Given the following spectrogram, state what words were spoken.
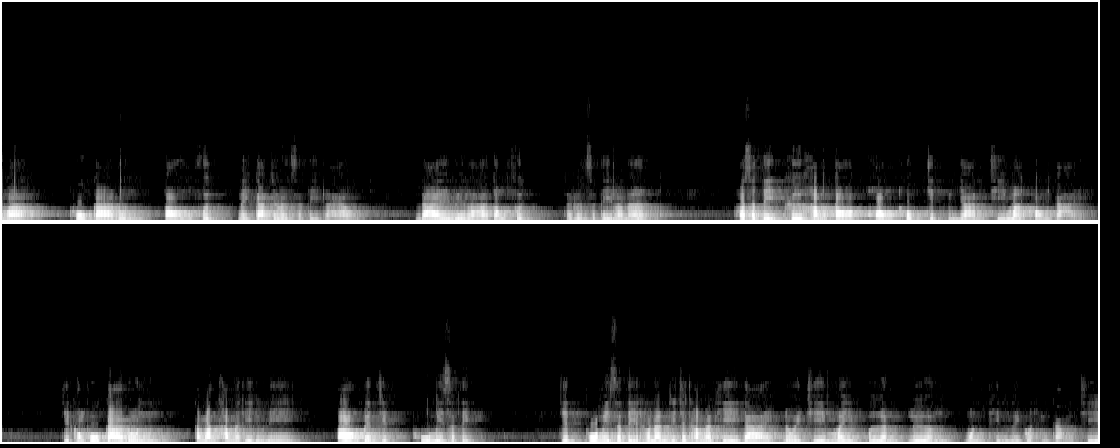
ำว่า ผู้การุณต้องฝึกในการเจริญสติแล้ว ได้เวลาต้องฝึกเจริญสติแล้วนะ เพราะสติคือคำตอบของทุกจิตวิญญาณที่มาครองกาย จิตของผู้การุณกำลังทำหน้าที่อยู่นี้ ต้องเป็นจิตผู้มีสติ จิตผู้มีสติเท่านั้นที่จะทำหน้าที่ได้โดยที่ไม่เปื้อนเรื่องมนทินในกฎแห่งกรรม ที่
